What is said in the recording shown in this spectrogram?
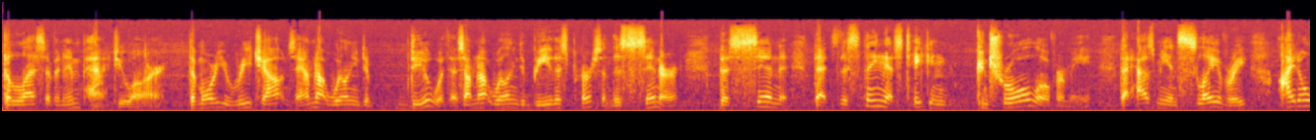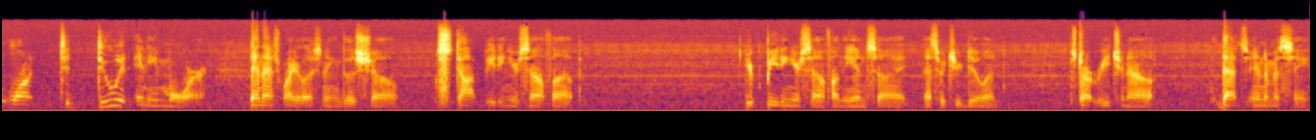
the less of an impact you are. The more you reach out and say, I'm not willing to deal with this. I'm not willing to be this person, this sinner, this sin, that's this thing that's taking control over me, that has me in slavery. I don't want to do it anymore. And that's why you're listening to the show. Stop beating yourself up. You're beating yourself on the inside. That's what you're doing. Start reaching out. That's intimacy.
